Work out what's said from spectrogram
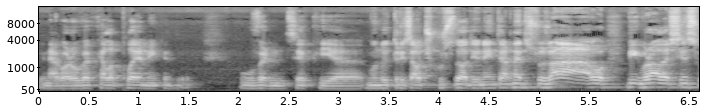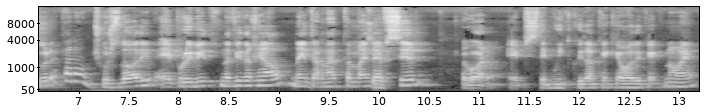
Ainda agora houve aquela polémica de o governo dizer que ia monitorizar o discurso de ódio na internet, as pessoas, ah, o Big Brother censura. Pá, não, o discurso de ódio é proibido na vida real, na internet também sim. deve ser Agora, é preciso ter muito cuidado o que é que é ódio e o que é que não é,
